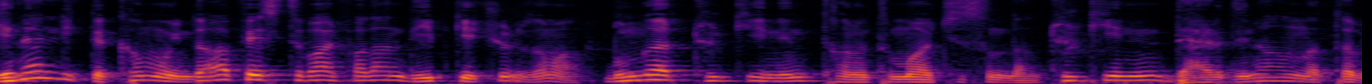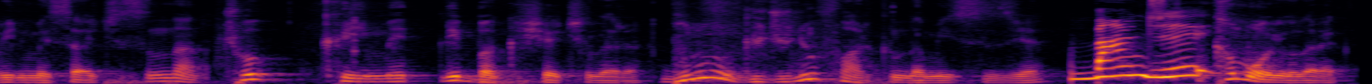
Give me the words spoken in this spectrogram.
genellikle kamuoyunda festival falan deyip geçiyoruz ama bunlar Türkiye'nin tanıtımı açısından, Türkiye'nin derdini anlatabilmesi açısından çok kıymetli bakış açıları. Bunun gücünün farkında mıyız sizce? Bence kamuoyu olarak.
